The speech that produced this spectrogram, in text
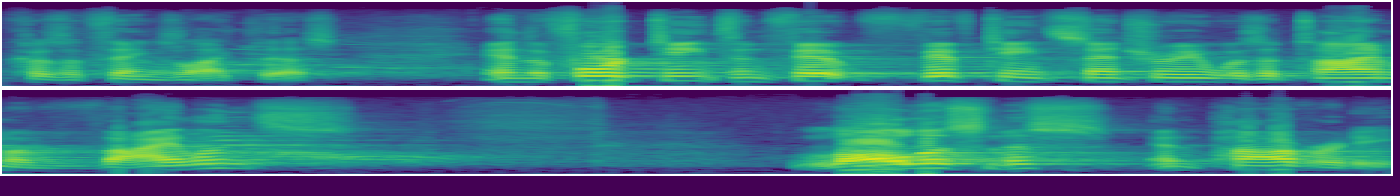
because of things like this. And the 14th and 15th century was a time of violence, lawlessness, and poverty.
